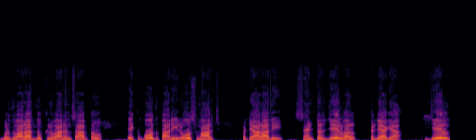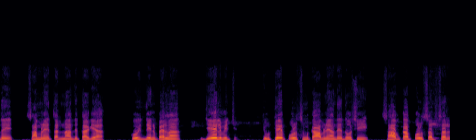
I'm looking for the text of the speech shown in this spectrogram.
ਗੁਰਦੁਆਰਾ ਦੁੱਖ ਨਿਵਾਰਨ ਸਾਹਿਬ ਤੋਂ ਇੱਕ ਬਹੁਤ ਭਾਰੀ ਰੋਸ ਮਾਰਚ ਪਟਿਆਲਾ ਦੀ ਸੈਂਟਰ ਜੇਲ੍ਹ ਵੱਲ ਕੱਢਿਆ ਗਿਆ। ਜੇਲ੍ਹ ਦੇ ਸਾਹਮਣੇ ਧਰਨਾ ਦਿੱਤਾ ਗਿਆ। ਕੁਝ ਦਿਨ ਪਹਿਲਾਂ ਜੇਲ੍ਹ ਵਿੱਚ ਝੂਠੇ ਪੁਲਿਸ ਮੁਕਾਬਲਿਆਂ ਦੇ ਦੋਸ਼ੀ ਸਾਬਕਾ ਪੁਲਿਸ ਅਫਸਰ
